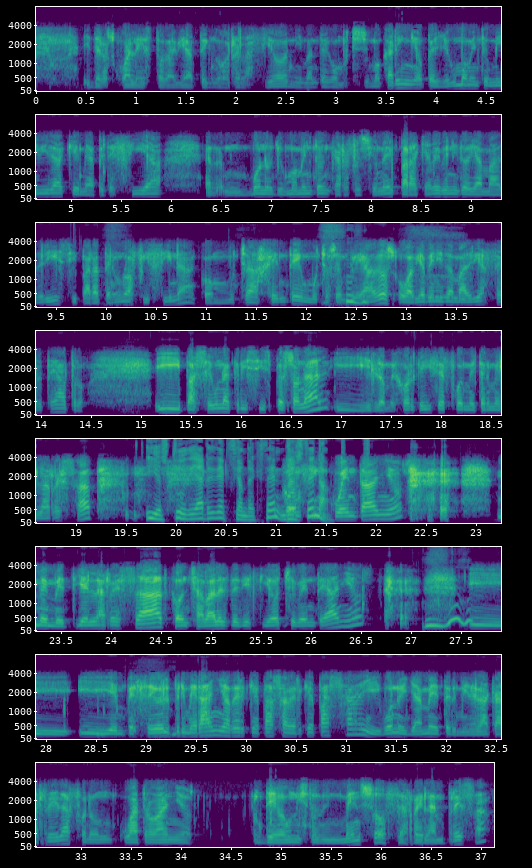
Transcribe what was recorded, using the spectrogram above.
y de los cuales todavía tengo relación y mantengo muchísimo cariño, pero llegó un momento en mi vida que me apetecía, eh, bueno, llegó un momento en que reflexioné para qué había venido ya a Madrid, si para tener una oficina con mucha gente y muchos empleados, o había venido a Madrid a hacer teatro. Y pasé una crisis personal y lo mejor que hice fue meterme en la RESAT. Y estudiar dirección de escena. Con escena. 50 años me metí en la RESAT con chavales de 18 y 20 años y, y empecé el primer año a ver qué pasa, a ver qué pasa y bueno, ya me terminé la carrera, fueron cuatro años de un estudio inmenso, cerré la empresa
